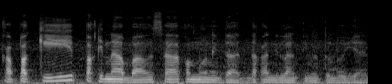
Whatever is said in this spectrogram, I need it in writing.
kapaki pakinabang sa komunidad na kanilang tinutuluyan.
